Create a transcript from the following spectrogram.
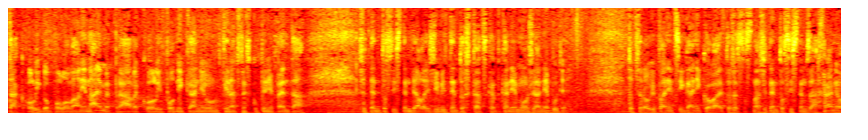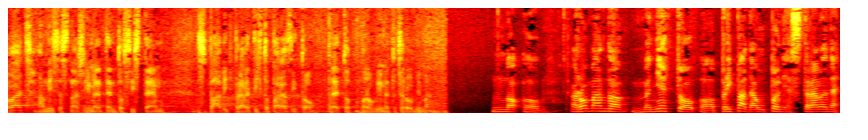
tak oligopolovaný, najmä práve kvôli podnikaniu finančnej skupiny Penta, že tento systém ďalej živiť tento štát skrátka nemôže a nebude. To, čo robí pani Ciganíková, je to, že sa snaží tento systém zachraňovať a my sa snažíme tento systém zbaviť práve týchto parazitov. Preto robíme to, čo robíme. No, Roman, mne to pripada úplne strelené.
